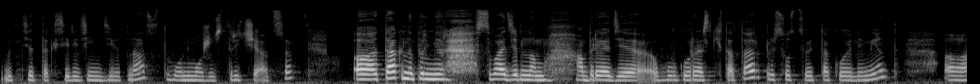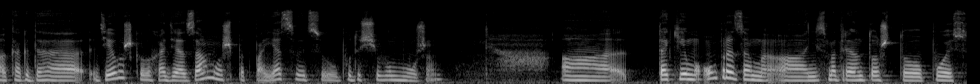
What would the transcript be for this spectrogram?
где-то к середине XIX он может встречаться. А, так, например, в свадебном обряде волгуральских татар присутствует такой элемент, а, когда девушка, выходя замуж, подпоясывает своего будущего мужа. Таким образом, а, несмотря на то, что пояс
